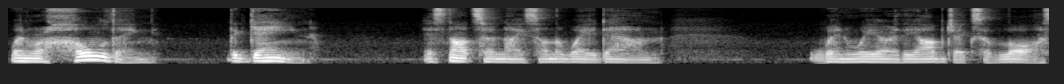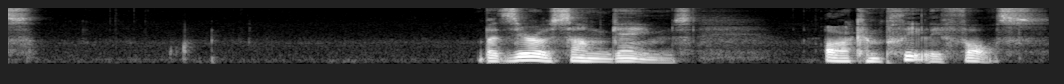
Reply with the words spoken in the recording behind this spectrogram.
when we're holding the gain. It's not so nice on the way down when we are the objects of loss. But zero sum games are completely false.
